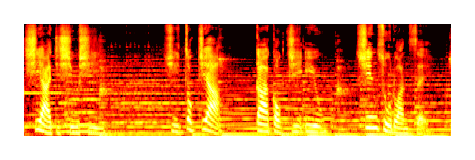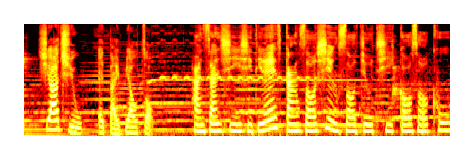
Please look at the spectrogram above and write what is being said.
写的一首诗，是作者家国之忧、心处乱世写愁的代表作。寒山寺是伫咧江苏省苏州市高苏区，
